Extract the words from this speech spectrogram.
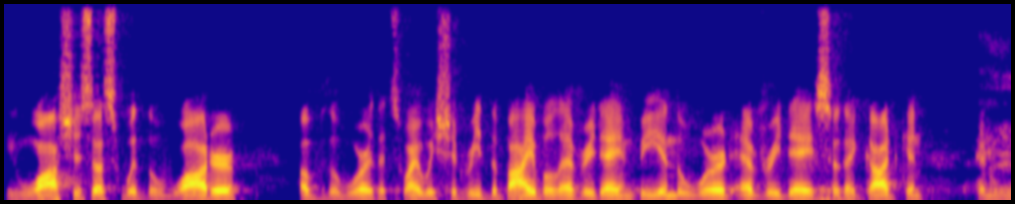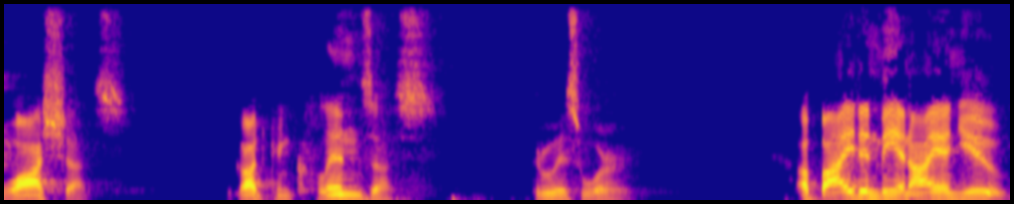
He washes us with the water of the word. That's why we should read the Bible every day and be in the word every day so that God can, can wash us. God can cleanse us through His word. Abide in me and I in you.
